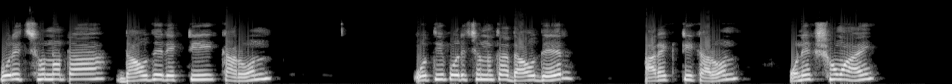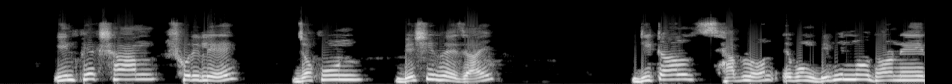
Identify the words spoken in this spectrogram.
পরিচ্ছন্নতা দাউদের একটি কারণ। অতি পরিচ্ছন্নতা দাউদের আরেকটি কারণ। অনেক সময় ইনফেকশন শরীরে যখন বেশি হয়ে যায়, ডিটাল স্যাবলন এবং বিভিন্ন ধরনের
